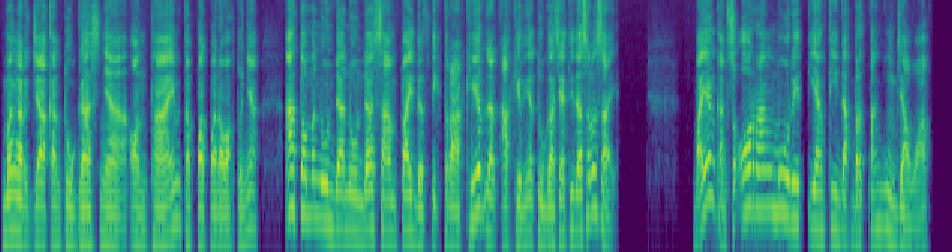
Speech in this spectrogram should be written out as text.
Mengerjakan tugasnya on time, tepat pada waktunya, atau menunda-nunda sampai detik terakhir dan akhirnya tugasnya tidak selesai. Bayangkan seorang murid yang tidak bertanggung jawab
